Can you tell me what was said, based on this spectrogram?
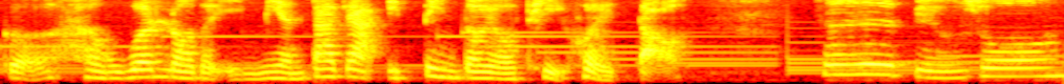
个很温柔的一面，大家一定都有体会到。就是比如说，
